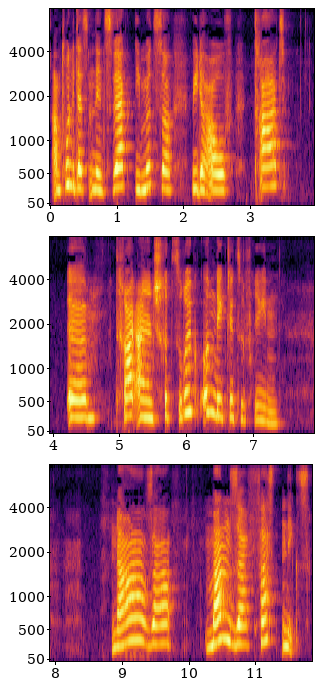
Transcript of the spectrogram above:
Antoni setzte den Zwerg die Mütze wieder auf, trat, äh, trat einen Schritt zurück und nickte zufrieden. Nasa, man sah fast nichts.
